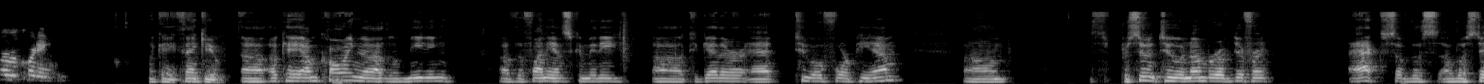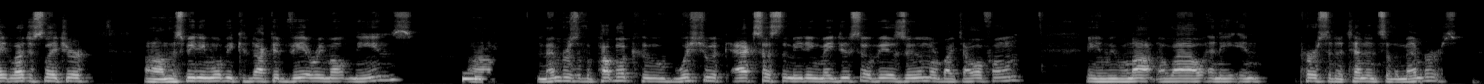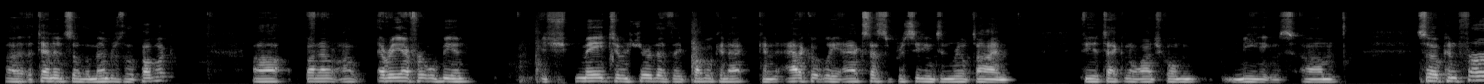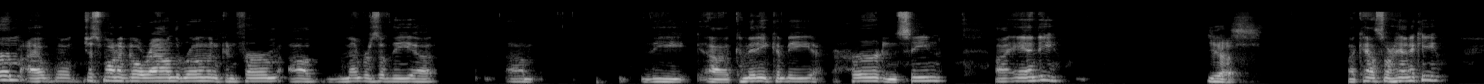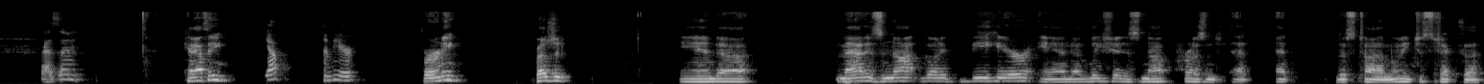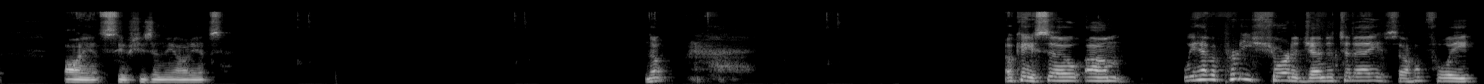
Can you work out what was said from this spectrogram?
We're recording. Okay, thank you. Uh, okay, I'm calling uh, the meeting of the Finance Committee uh, together at 2.04 p.m. Um, pursuant to a number of different acts of, this, of the state legislature, um, this meeting will be conducted via remote means. Um, members of the public who wish to access the meeting may do so via Zoom or by telephone, and we will not allow any in-person attendance of the members uh, attendance of the members of the public. Uh, but uh, every effort will be in, made to ensure that the public can, act, can adequately access the proceedings in real time via technological meetings. Um, so confirm, I will just want to go around the room and confirm uh, members of the uh, um, the uh, committee can be heard and seen. Uh, Andy? Yes. Uh, Councillor Hanneke? Present. Kathy? Yep, I'm here. Bernie? Present. And uh, Matt is not going to be here, and Alicia is not present at, at this time. Let me just check the audience, see if she's in the audience. Nope. Okay, so um, we have a pretty short agenda today, so hopefully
